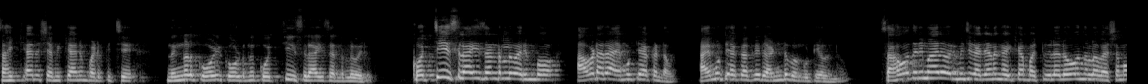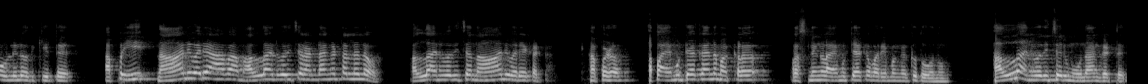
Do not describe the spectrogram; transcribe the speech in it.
സഹിക്കാനും ക്ഷമിക്കാനും പഠിപ്പിച്ച് നിങ്ങൾ കോഴിക്കോട് നിന്ന് കൊച്ചി ഇസ്ലാഹി സെന്ററിൽ വരും. കൊച്ചി ഇസ്ലാഹി സെന്ററിൽ വരുമ്പോൾ അവിടെ ഒരു അയമുട്ടിയാക്ക ഉണ്ടാവും അയമുട്ടിയാക്കാക്ക് രണ്ട് പെൺകുട്ടികളുണ്ടാവും. സഹോദരിമാരെ ഒരുമിച്ച് കല്യാണം കഴിക്കാൻ പറ്റൂലല്ലോ എന്നുള്ള വിഷമം ഉള്ളിൽ ഒതുക്കിയിട്ട് അപ്പൊ ഈ നാല് വരെ ആവാം. അല്ല അനുവദിച്ച രണ്ടാം ഘട്ടമല്ലല്ലോ. അല്ല അനുവദിച്ച നാല് വരെ ഘട്ടം. അപ്പോഴോ? അപ്പൊ അയമുട്ടിയാക്കാന്റെ മക്കളെ പ്രശ്നങ്ങൾ അയമുട്ടിയാക്ക പറയുമ്പോൾ നിങ്ങൾക്ക് തോന്നും. അല്ല അനുവദിച്ച ഒരു മൂന്നാം കെട്ട്.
